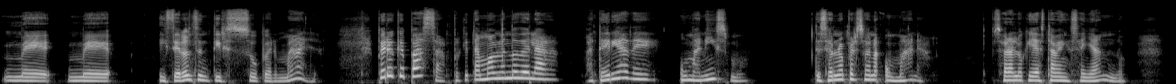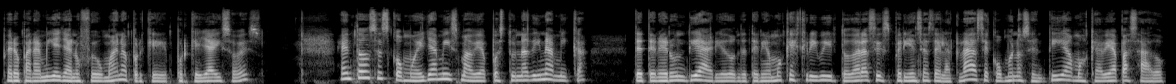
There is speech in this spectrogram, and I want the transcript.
me, me hicieron sentir súper mal. Pero ¿qué pasa? Porque estamos hablando de la materia de humanismo, de ser una persona humana. Eso era lo que ella estaba enseñando. Pero para mí ella no fue humana porque, porque ella hizo eso. Entonces, como ella misma había puesto una dinámica de tener un diario donde teníamos que escribir todas las experiencias de la clase, cómo nos sentíamos, qué había pasado,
